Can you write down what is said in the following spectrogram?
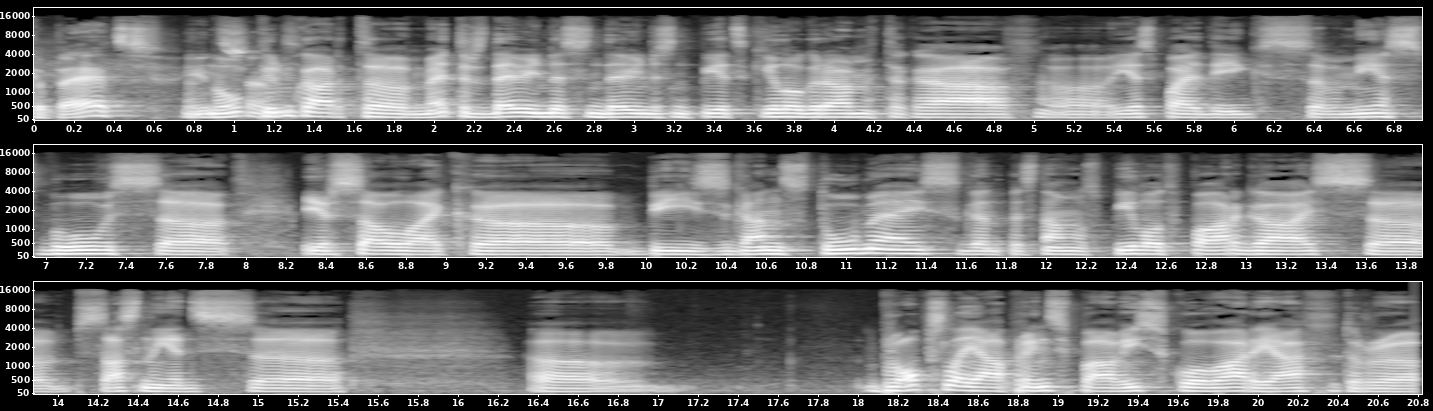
kāpēc? Nu, pirmkārt, uh, 1,90 m, 95 kg. Tā kā uh, iespaidīgs uh, miesas būvis, uh, ir savulaik uh, bijis gan stūmējis, gan pēc tam uz pilotu pārgājis, uh, sasniedzis. Uh, uh, Bobslējā, principā, visu, ko var. Jā. Tur uh,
